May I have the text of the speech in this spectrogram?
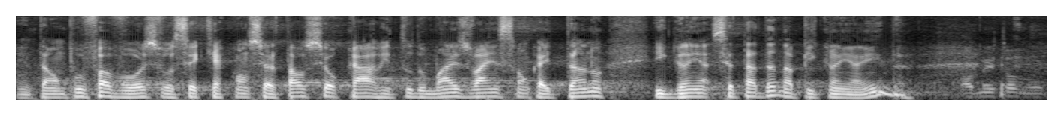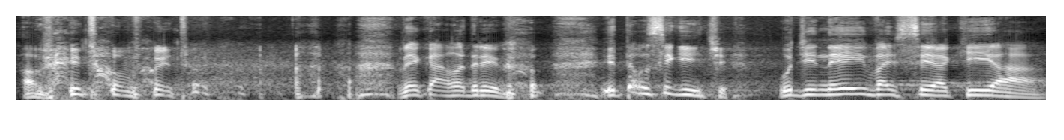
Então, por favor, se você quer consertar o seu carro e tudo mais, vai em São Caetano e ganha. Você está dando a picanha ainda? Aumentou muito. Aumentou muito. Vem cá, Rodrigo. Então é o seguinte: o Dinei vai ser aqui a,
